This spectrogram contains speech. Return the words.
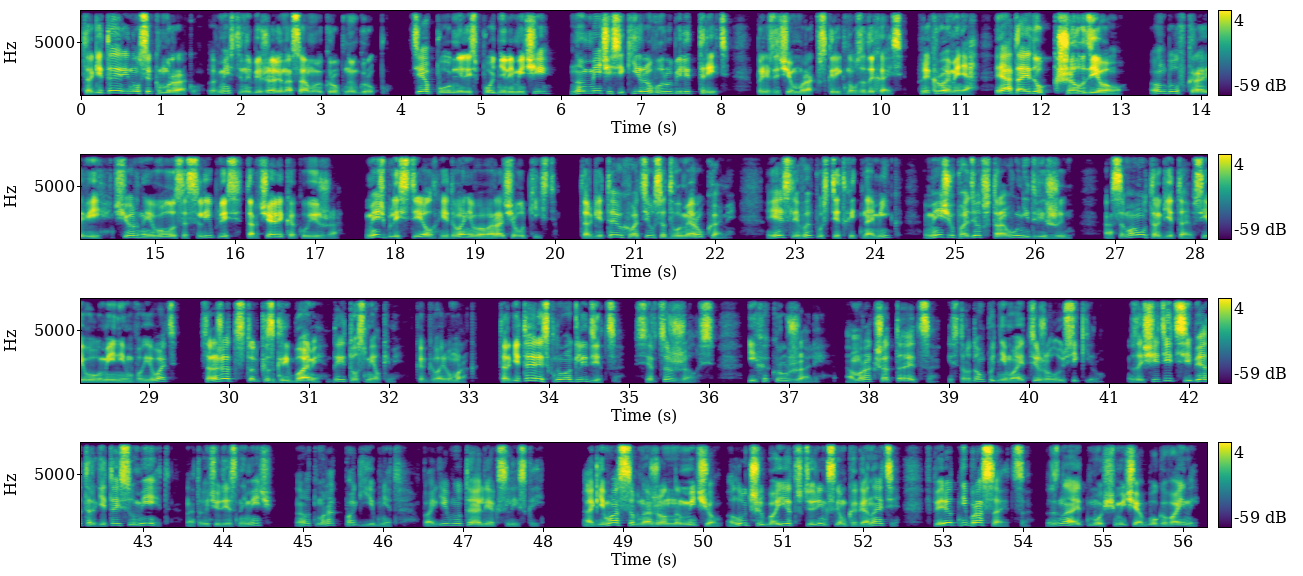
Таргитай ринулся к мраку. Вместе набежали на самую крупную группу. Те опомнились, подняли мечи, но меч секира вырубили треть, прежде чем мрак вскрикнул, задыхаясь. «Прикрой меня! Я отойду к шелудивому!» Он был в крови, черные волосы слиплись, торчали, как у ежа. Меч блестел, едва не выворачивал кисть. Таргитай ухватился двумя руками. Если выпустит хоть на миг, меч упадет в траву недвижим, а самому Трагетаю с его умением воевать сражаться только с грибами, да и то с мелкими, как говорил мрак. Таргитай рискнул оглядеться, сердце сжалось. Их окружали, а мрак шатается и с трудом поднимает тяжелую секиру. Защитить себя Таргитай сумеет, на то и чудесный меч, но вот мрак погибнет, погибнут и Олег с Лиской. Агимас с обнаженным мечом, лучший боец в тюрингском каганате, вперед не бросается, знает мощь меча бога войны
